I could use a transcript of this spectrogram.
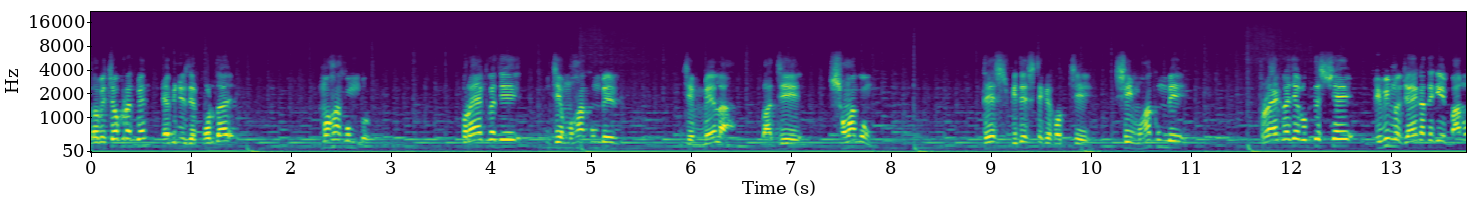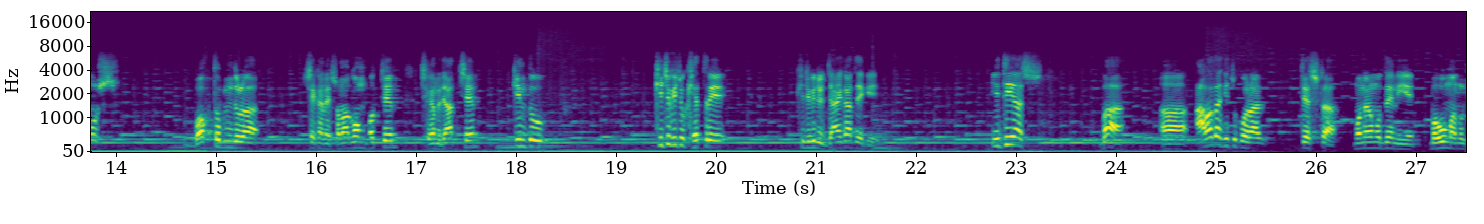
তবে চোখ রাখবেন এবি নিউজের পর্দায় মহাকুম্ভ। প্রয়াগরাজে যে মহাকুম্ভের যে মেলা বা যে সমাগম দেশ বিদেশ থেকে হচ্ছে, সেই মহাকুম্ভে প্রয়াগরাজের উদ্দেশ্যে বিভিন্ন জায়গা থেকে মানুষ, ভক্তবৃন্দরা সেখানে সমাগম হচ্ছেন, সেখানে যাচ্ছেন। কিন্তু কিছু কিছু ক্ষেত্রে, কিছু কিছু জায়গা থেকে ইতিহাস বা আলাদা কিছু করার চেষ্টা মনের মধ্যে নিয়ে বহু মানুষ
